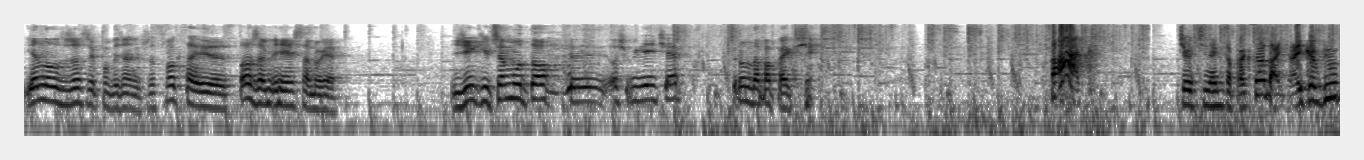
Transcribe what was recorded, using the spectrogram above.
jedną z rzeczy powiedzianych przez Foxa jest to, że mnie nie szanuje. Dzięki czemu to y, osiągnięcie runda w Apexie. Tak! Gdzie odcinek za co? Daj, daj, Kawik.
